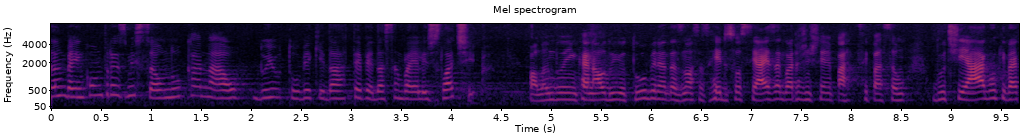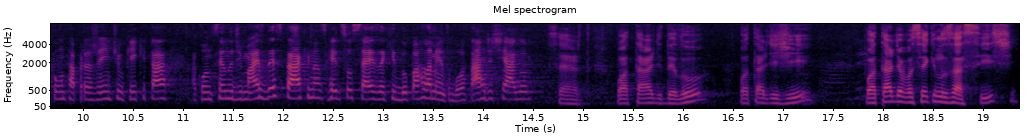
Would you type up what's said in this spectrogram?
também com transmissão no canal do YouTube aqui da TV da Assembleia Legislativa. Falando em canal do YouTube, né, das nossas redes sociais, agora a gente tem a participação do Tiago, que vai contar para a gente o que está acontecendo de mais destaque nas redes sociais aqui do Parlamento. Boa tarde, Tiago. Certo. Boa tarde, Delu. Boa tarde, Gi. Boa tarde a você que nos assiste.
